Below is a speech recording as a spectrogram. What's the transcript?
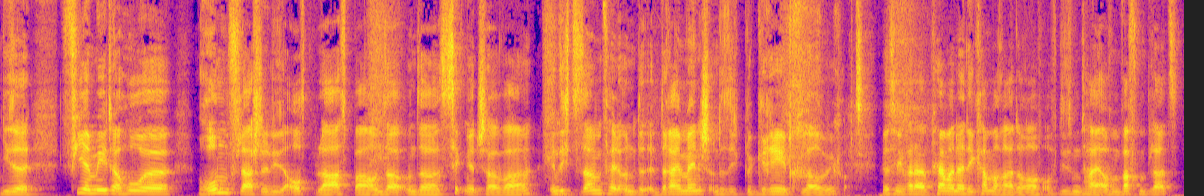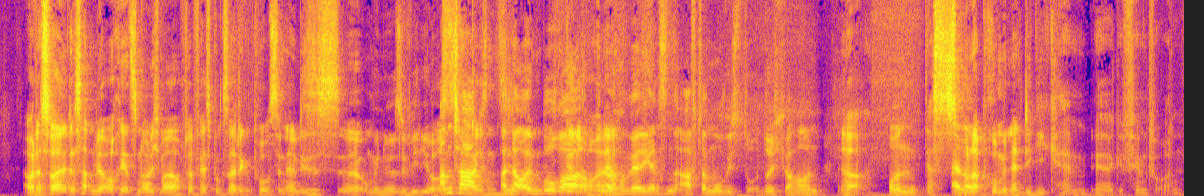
diese vier Meter hohe Rumflasche, diese aufblasbar unser, unser Signature war, in sich zusammenfällt und drei Menschen unter sich begräbt, glaube ich. Gott. Deswegen war da permanent die Kamera drauf, auf diesem Teil, auf dem Waffenplatz. Aber das war, das hatten wir auch jetzt neulich mal auf der Facebook-Seite gepostet, ne? Dieses äh, ominöse Video aus Am Tag, 2007. an der Oldenbora, Genau, und ja. dann haben wir die ganzen Aftermovies du- durchgehauen. Ja. Und Das ist also- 100 Pro mit einer Digicam äh, gefilmt worden.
